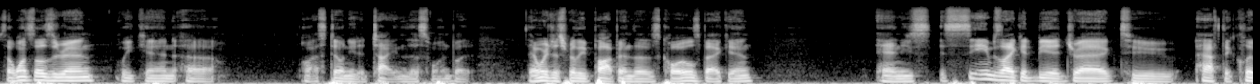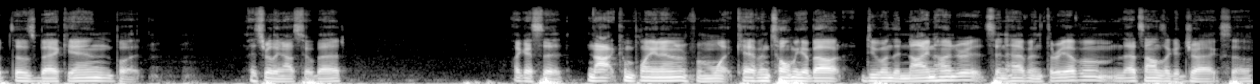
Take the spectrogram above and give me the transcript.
So once those are in, we can, uh, well, I still need to tighten this one, but then we're just really popping those coils back in. And you, it seems like it'd be a drag to have to clip those back in, but it's really not so bad. Like I said, not complaining from what Kevin told me about doing the 900s and having three of them. That sounds like a drag. So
